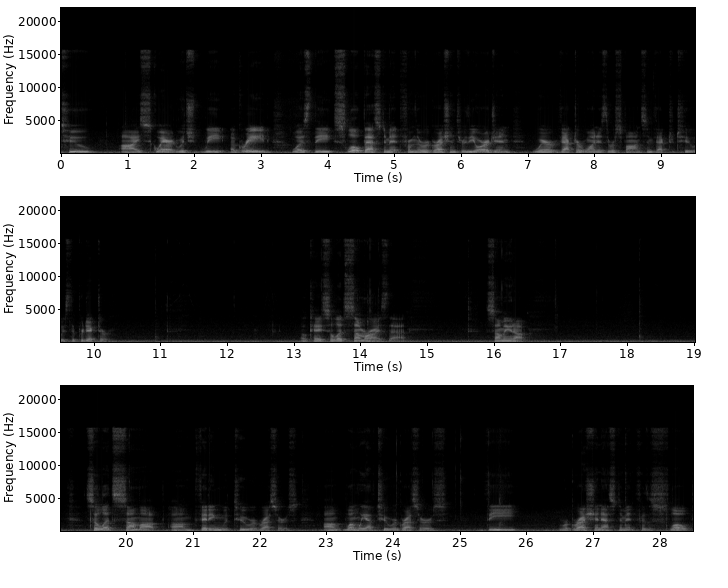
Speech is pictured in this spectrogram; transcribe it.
2i squared, which we agreed was the slope estimate from the regression through the origin, where vector 1 is the response and vector 2 is the predictor. Okay, so let's summarize that. Summing it up. So let's sum up um, fitting with two regressors. Um, when we have two regressors, the regression estimate for the slope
